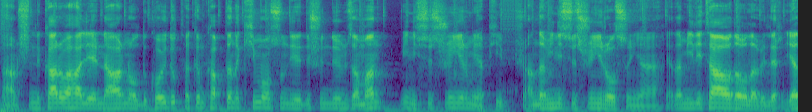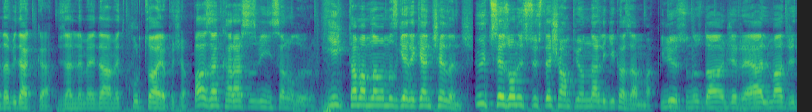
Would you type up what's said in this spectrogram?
Tamam şimdi Carvajal yerine Arnold'u koyduk. Takım kaptanı kim olsun diye düşündüğüm zaman Vinicius Junior mu yapayım? Şu anda Vinicius Junior olsun ya. Ya da Militao da olabilir. Ya da bir dakika. Düzenlemeye devam et. Courtois yapacağım. Bazen kararsız bir insan oluyorum. İlk tamamlamamız gereken challenge. 3 sezon üst üste Şampiyonlar Ligi kazanmak. Biliyorsunuz daha önce Real Madrid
